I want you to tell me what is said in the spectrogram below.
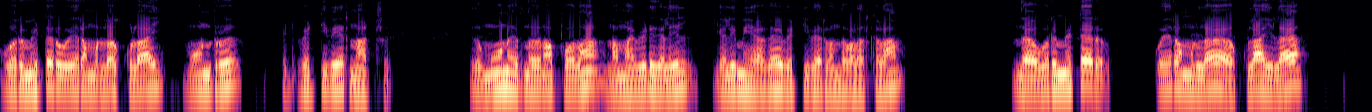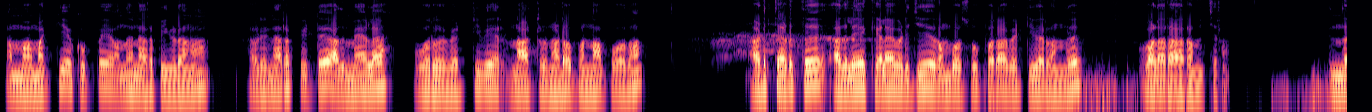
ஒரு மீட்டர் உயரமுள்ள குழாய். மூன்று வெட்டிவேர் நாற்று. இது மூணு இருந்ததுன்னா போதும். நம்ம வீடுகளில் எளிமையாக வெட்டிவேர் வந்து வளர்க்கலாம். இந்த ஒரு மீட்டர் உயரமுள்ள குழாயில் நம்ம மக்கிய குப்பையை வந்து நிரப்பிக்கிடணும். அப்படி நிரப்பிட்டு அது மேலே ஒரு வெற்றிவேர் நாற்று நடவு பண்ணால் போதும். அடுத்தடுத்து அதிலே கிளை வெடித்து ரொம்ப சூப்பராக வெட்டிவேர் வந்து வளர ஆரம்பிச்சிடும் இந்த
